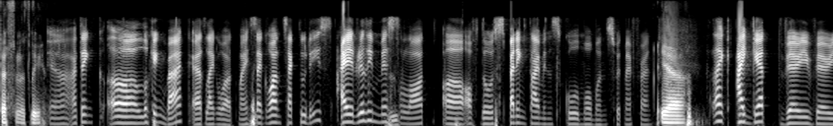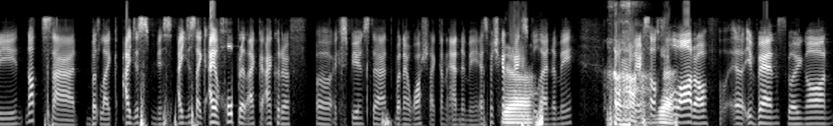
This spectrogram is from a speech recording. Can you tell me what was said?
definitely Yeah, I think uh looking back at like what my sec one, sec two days, I really missed Mm-hmm. a lot uh of those spending time in school moments with my friend. yeah Like I get very very not sad, but like I just miss. I just like I hope that I, c- I could have uh experienced that when I watched like an anime, especially like high school anime. there's a yeah lot of uh, events going on,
